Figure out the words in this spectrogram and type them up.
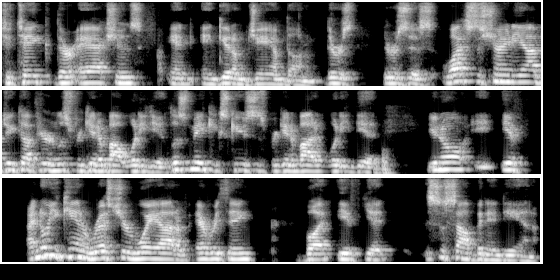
to take their actions and and get them jammed on them. There's there's this watch the shiny object up here and let's forget about what he did. Let's make excuses, forget about it, what he did. You know, if I know you can't arrest your way out of everything, but if you this is South Bend, Indiana.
